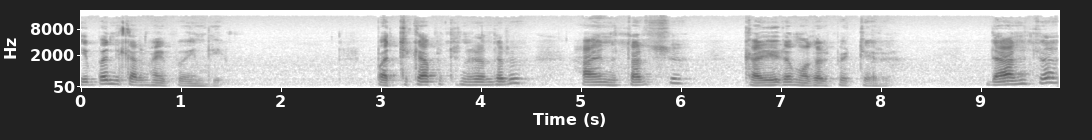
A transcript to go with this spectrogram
ఇబ్బందికరమైపోయింది. పత్రికా ప్రతినిధులందరూ ఆయన తరచు కలియడం మొదలుపెట్టారు. దానితో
